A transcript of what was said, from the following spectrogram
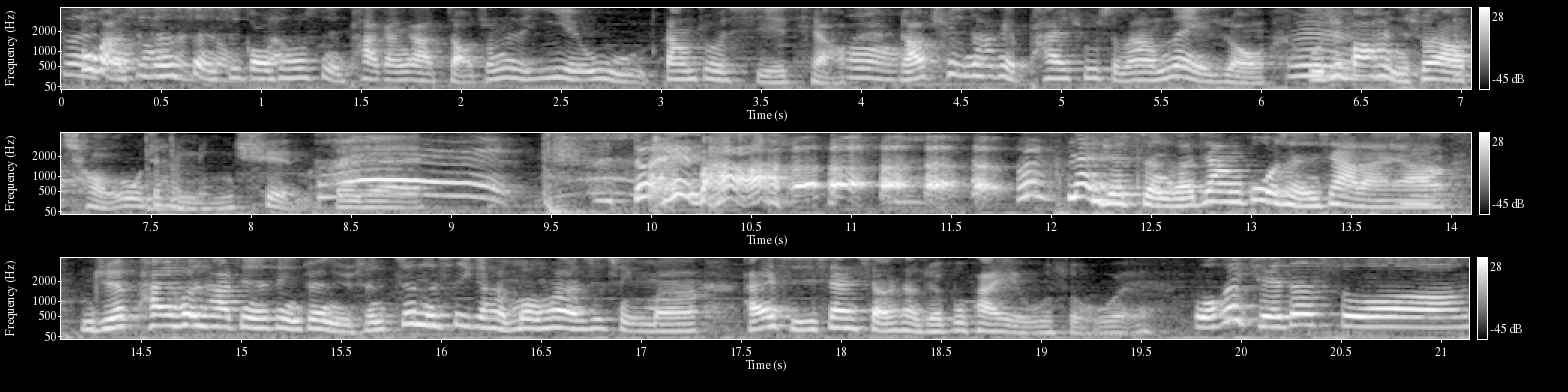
不管是跟摄影师沟通，或是你怕尴尬，找专业的业务当做协调，然后确定他可以拍出什么样的内容。我觉得包含你说要宠物就很明确嘛，对不对？对 吧？那你觉得整个这样过程下来啊，嗯、你觉得拍婚纱这件事情对女生真的是一个很梦幻的事情吗？还是其实现在想想觉得不拍也无所谓？我会觉得说，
